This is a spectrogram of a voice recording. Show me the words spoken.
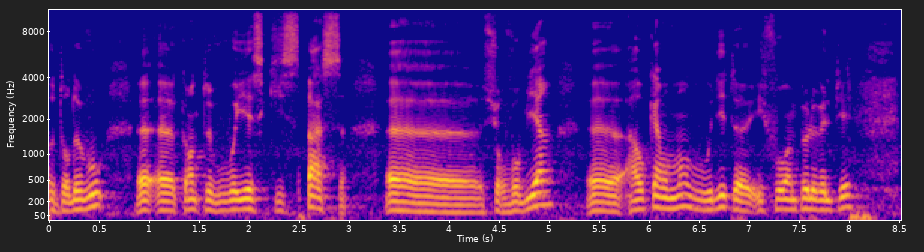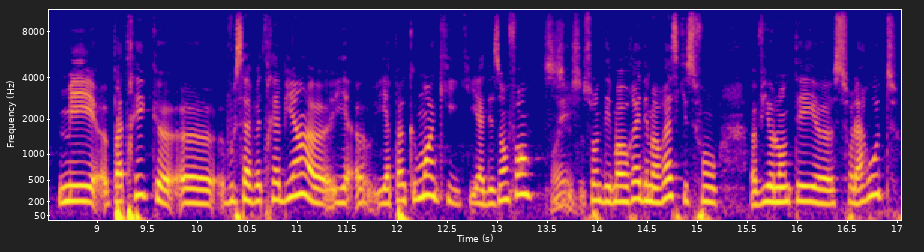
autour de vous. quand vous voyez ce qui se passe sur vos biens, à aucun moment vous vous dites il faut un peu lever le pied? Mais euh, Patrick, euh, vous le savez très bien, euh, il n'y a, pas que moi qui, qui a des enfants. Ce, sont des Maorais et des Maoraises qui se font violenter sur la route,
